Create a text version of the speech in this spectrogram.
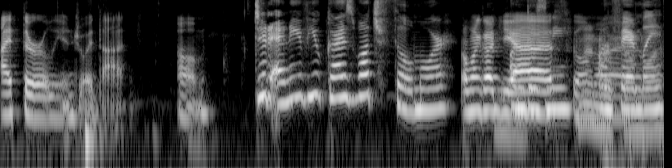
I thoroughly enjoyed that. Um Did any of you guys watch Fillmore? oh my god, yeah. Disney, Remember on Fillmore. Family.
